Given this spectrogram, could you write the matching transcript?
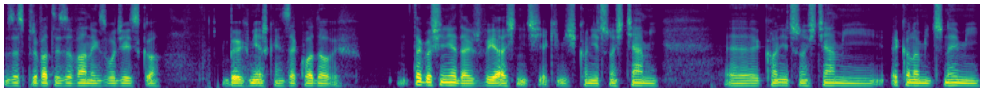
ze sprywatyzowanych złodziejsko byłych mieszkań zakładowych. Tego się nie da już wyjaśnić jakimiś koniecznościami, e, koniecznościami ekonomicznymi,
